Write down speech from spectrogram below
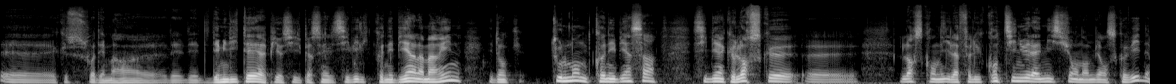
que ce soit des marins, des, militaires, et puis aussi du personnel civil qui connaît bien la marine. Et donc tout le monde connaît bien ça. Si bien que lorsque, lorsqu'il a fallu continuer la mission en ambiance Covid,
